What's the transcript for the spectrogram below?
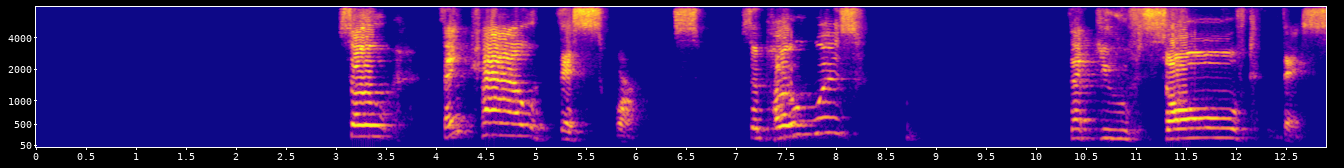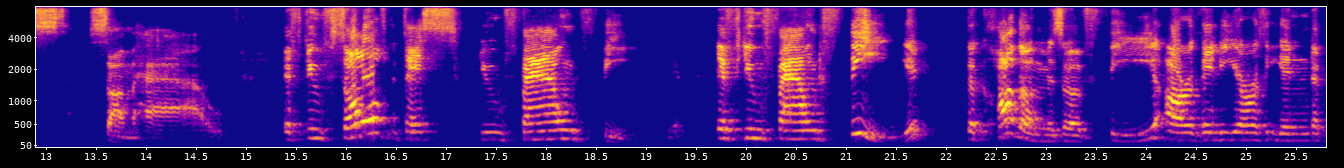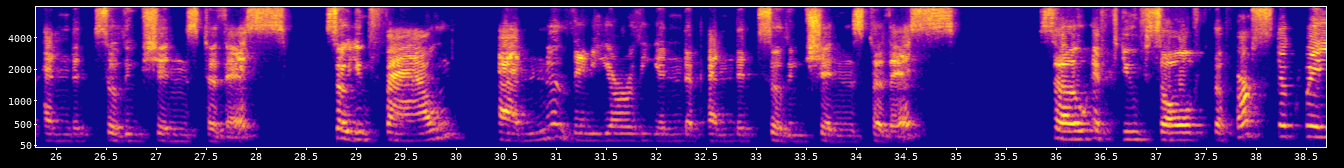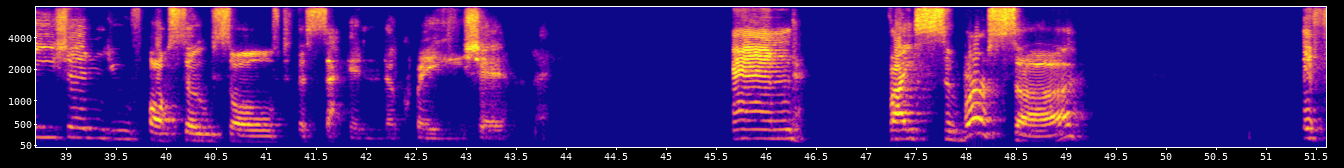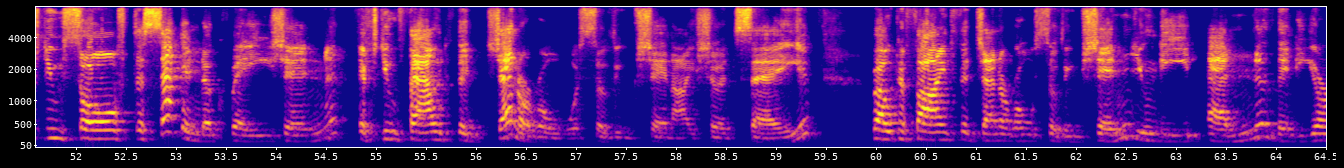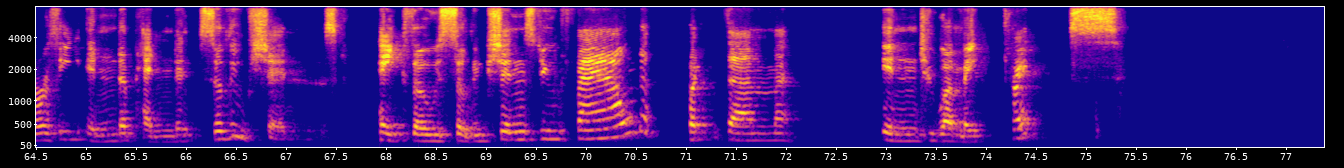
So think how this works. Suppose that you've solved this somehow. If you've solved this, you found phi. If you found phi, the columns of phi are linearly independent solutions to this. So you found n linearly independent solutions to this. So if you've solved the first equation, you've also solved the second equation. And vice versa, if you solved the second equation, if you found the general solution, I should say, well, to find the general solution, you need n linearly independent solutions. Take those solutions you found, put them into a matrix.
